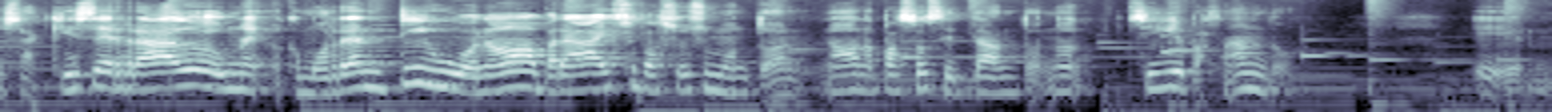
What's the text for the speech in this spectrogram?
o sea, que cerrado, como re antiguo, ¿no? Para, eso pasó hace un montón. No, no pasó hace tanto, no, sigue pasando. Em,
